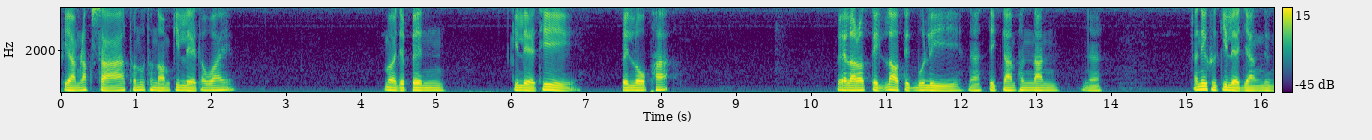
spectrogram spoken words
พยายามรักษาทนุถนอมกิเลสเอาไว้ เมื่อจะเป็นกิเลสที่เป็นโลภะเวลาเราติดเหล้าติดบุหรี่นะติดการพนนันนะอันนี้คือกิเลสอย่างหนึ่ง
